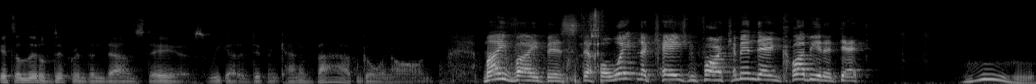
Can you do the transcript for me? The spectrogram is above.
it's a little different than downstairs. We got a different kind of vibe going on. My vibe is step away in the cage before I come in there and club you to death. Ooh.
